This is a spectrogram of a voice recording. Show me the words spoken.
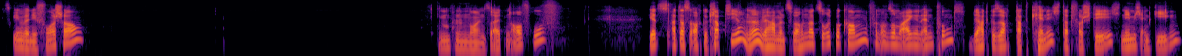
Jetzt gehen wir in die Vorschau. Machen einen neuen Seitenaufruf. Jetzt hat das auch geklappt hier. Ne? Wir haben einen 200 zurückbekommen von unserem eigenen Endpunkt. Der hat gesagt, das kenne ich, das verstehe ich, nehme ich entgegen.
